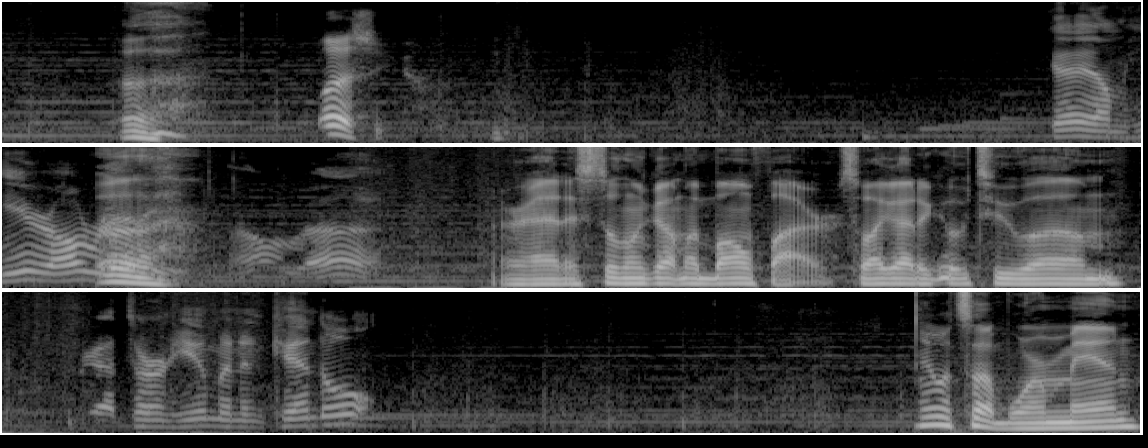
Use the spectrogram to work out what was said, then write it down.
Ugh. Bless you. okay, I'm here already. Ugh. Alright. Alright, I still don't got my bonfire, so I gotta go to um We gotta turn human and kindle. Hey, what's up, Worm Man?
